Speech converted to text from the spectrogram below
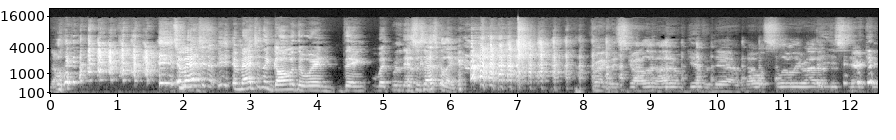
No. imagine, imagine the Gone with the Wind thing, but With this an is escalator. Frankly, Scarlett, I don't give a damn. And I will slowly ride up the staircase.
